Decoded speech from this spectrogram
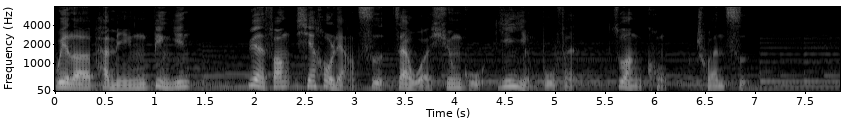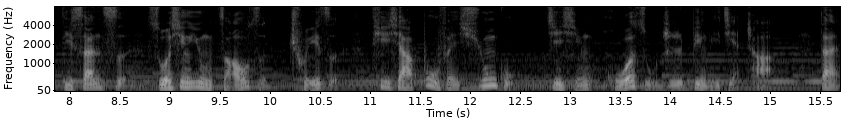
为了判明病因，院方先后两次在我胸骨阴影部分钻孔穿刺，第三次索性用凿子、锤子剔下部分胸骨进行活组织病理检查，但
